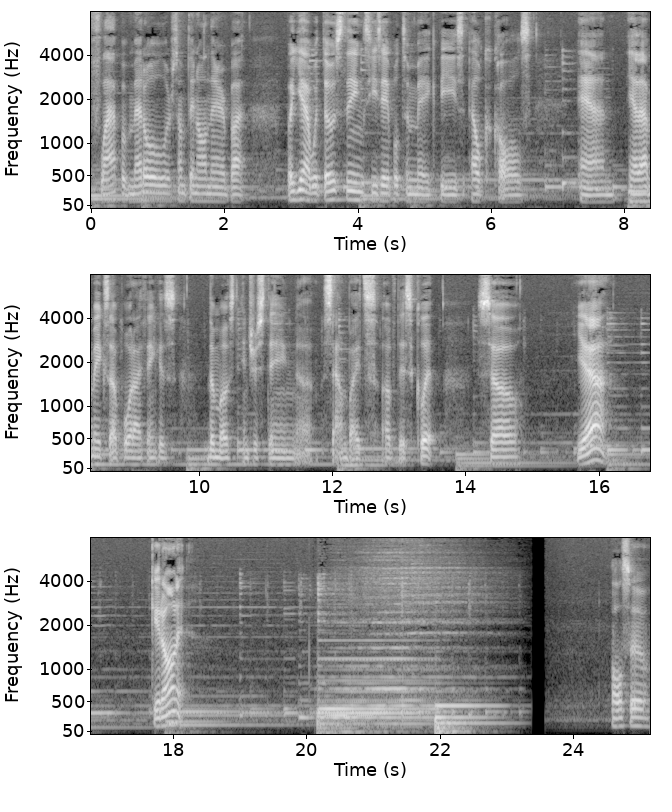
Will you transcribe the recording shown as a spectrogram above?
flap of metal or something on there but but yeah with those things he's able to make these elk calls and yeah that makes up what i think is the most interesting uh, sound bites of this clip so yeah get on it also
